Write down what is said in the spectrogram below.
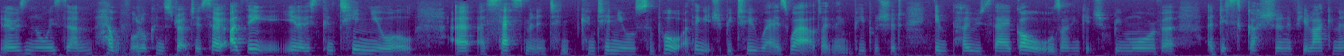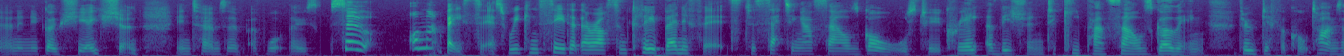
you know isn't always um, helpful or constructive. So I think you know this continual uh, assessment and t- continual support. I think it should be two way as well. I don't think people should impose their goals. I think it should be more of a, a discussion, if you like, and a, and a negotiation in terms of, of what those. So on that basis, we can see that there are some clear benefits to setting ourselves goals to create a vision to keep ourselves going through difficult times,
